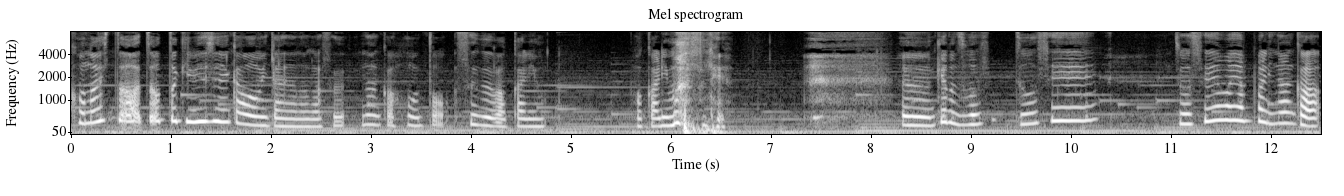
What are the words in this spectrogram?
この人はちょっと厳しいかもみたいなのがすなんかほんとすぐ分かり分かりますね。うんけど女女性女性はやっぱりなんか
